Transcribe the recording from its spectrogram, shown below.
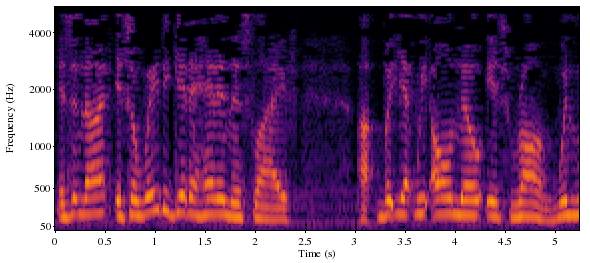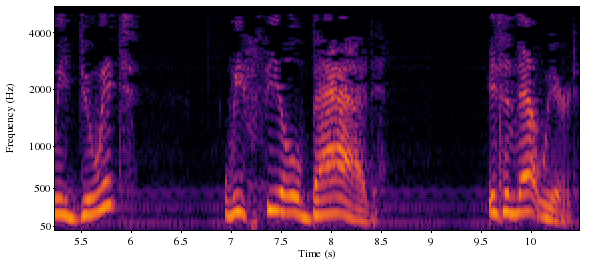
Is it not? It's a way to get ahead in this life, uh, but yet we all know it's wrong. When we do it, we feel bad. Isn't that weird?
